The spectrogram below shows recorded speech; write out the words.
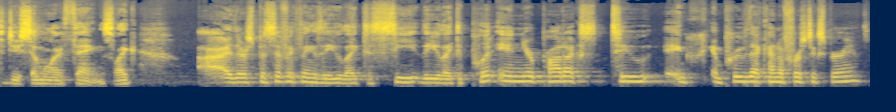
to do similar things. Like, are there specific things that you like to see that you like to put in your products to improve that kind of first experience?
